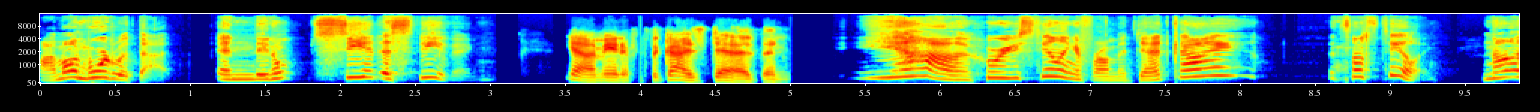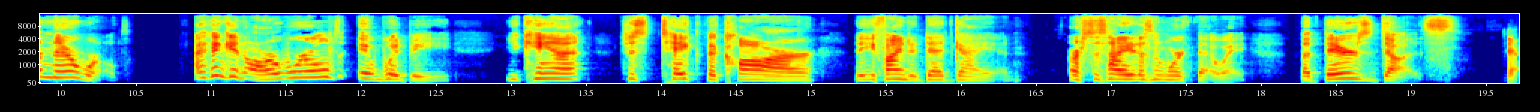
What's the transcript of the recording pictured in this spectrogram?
I'm on board with that. And they don't see it as thieving. Yeah, I mean, if the guy's dead, then Yeah, who are you stealing it from? A dead guy? It's not stealing. Not in their world. I think in our world, it would be. You can't just take the car that you find a dead guy in. Our society doesn't work that way, but theirs does. Yeah.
